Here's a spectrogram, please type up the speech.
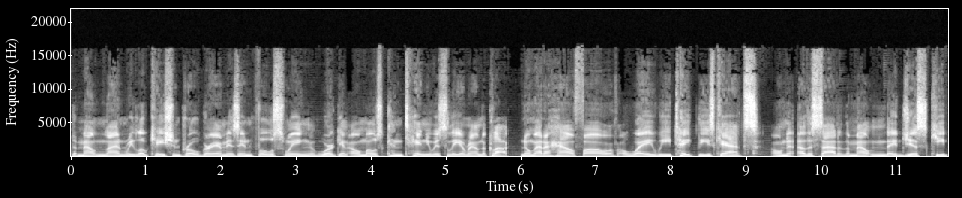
The mountain lion relocation program is in full swing, working almost continuously around the clock. No matter how far away we take these cats, on the other side of the mountain, they just keep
